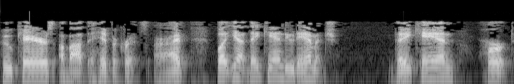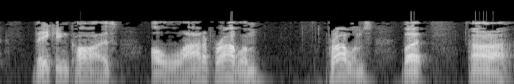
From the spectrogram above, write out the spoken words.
Who cares about the hypocrites? Alright? But yeah, they can do damage. They can hurt. They can cause a lot of problem, problems, but, uh,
